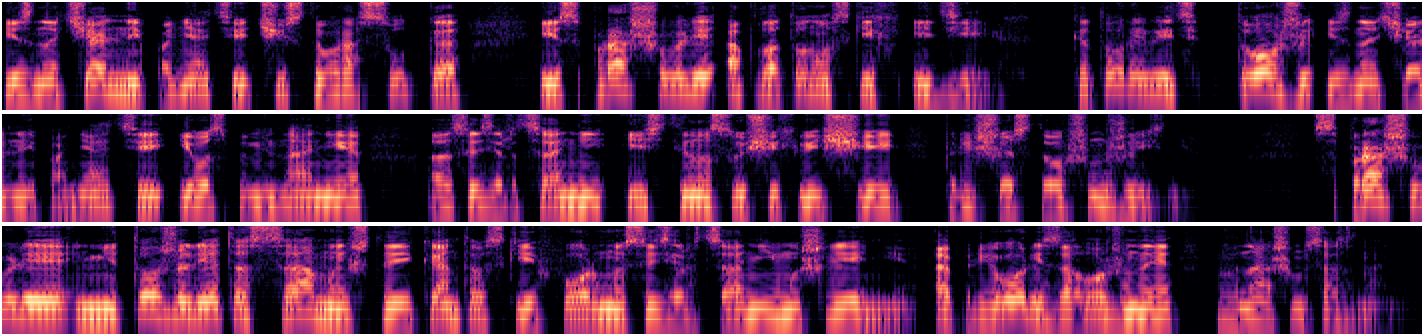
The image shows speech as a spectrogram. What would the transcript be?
изначальные понятия чистого рассудка, и спрашивали о платоновских идеях, которые ведь тоже изначальные понятия и воспоминания о созерцании истинно сущих вещей, предшествовавшим жизни. Спрашивали, не то же ли это самое, что и кантовские формы созерцания и мышления, априори заложенные в нашем сознании.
